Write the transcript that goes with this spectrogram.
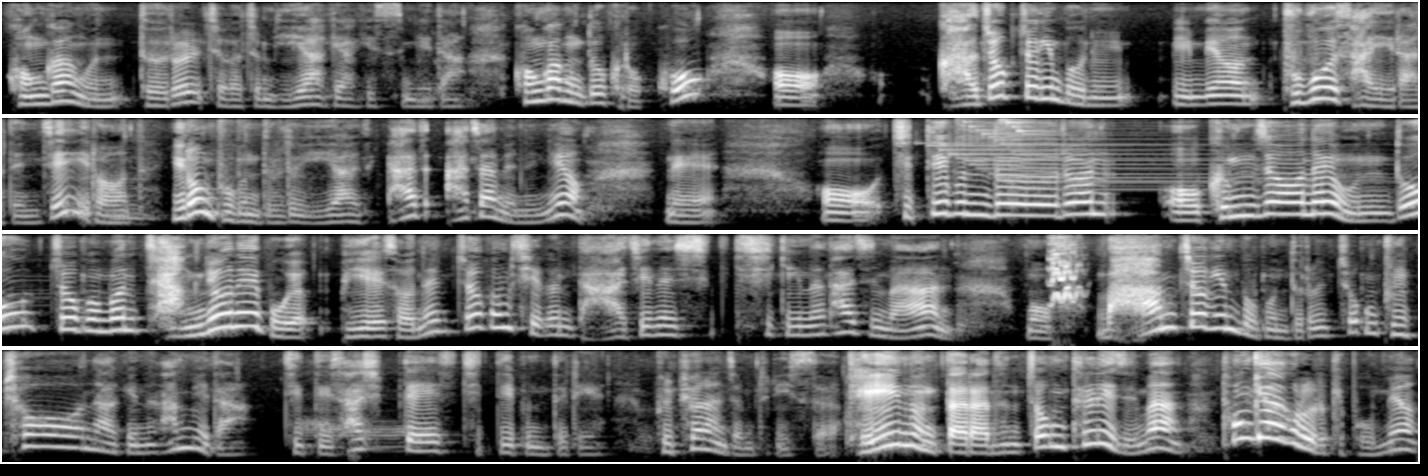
건강운들을 제가 좀 이야기하겠습니다. 건강도 그렇고 어, 가족적인 부분이면 부부 사이라든지 이런 이런 부분들도 이야기하자면은요. 네. 어, 쥐띠분들은 어, 금전의 운도 조금은 작년에 보여- 비해서는 조금씩은 나아지는 시, 시기는 하지만 뭐 마음적인 부분들은 조금 불편하기는 합니다. 쥐띠 40대 쥐띠분들이 불편한 점들이 있어요. 개인 운 따라는 조금 틀리지만 통계학으로 이렇게 보면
